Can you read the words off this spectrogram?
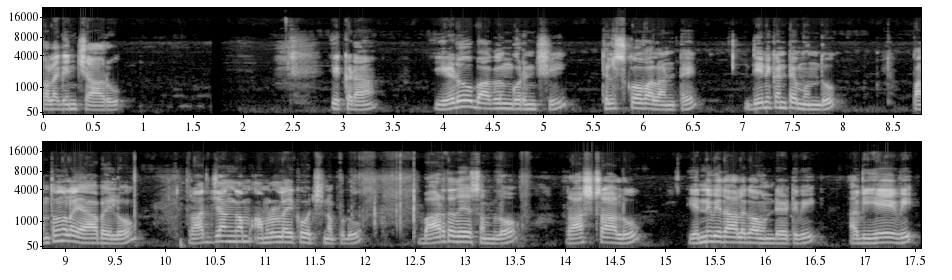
తొలగించారు. ఇక్కడ ఏడవ భాగం గురించి తెలుసుకోవాలంటే దీనికంటే ముందు పంతొమ్మిది వందల యాభైలో రాజ్యాంగం అమలులోకి వచ్చినప్పుడు భారతదేశంలో రాష్ట్రాలు ఎన్ని విధాలుగా ఉండేటివి అవి ఏవి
